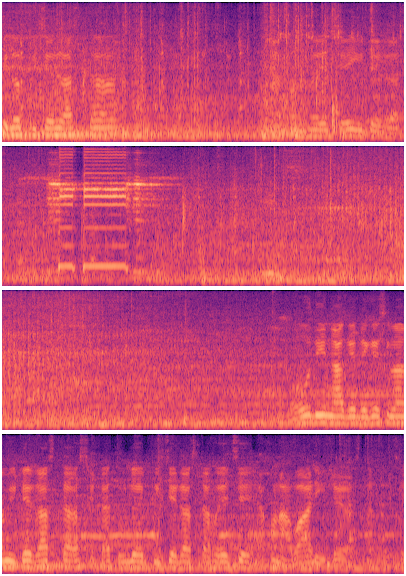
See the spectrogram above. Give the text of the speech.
ছিল পিচের রাস্তা, এখন হয়েছে ইটের রাস্তা। বহুদিন আগে দেখেছিলাম ইটের রাস্তা, সেটা তুলে পিচের রাস্তা হয়েছে, এখন আবার ইটের রাস্তা হয়েছে।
